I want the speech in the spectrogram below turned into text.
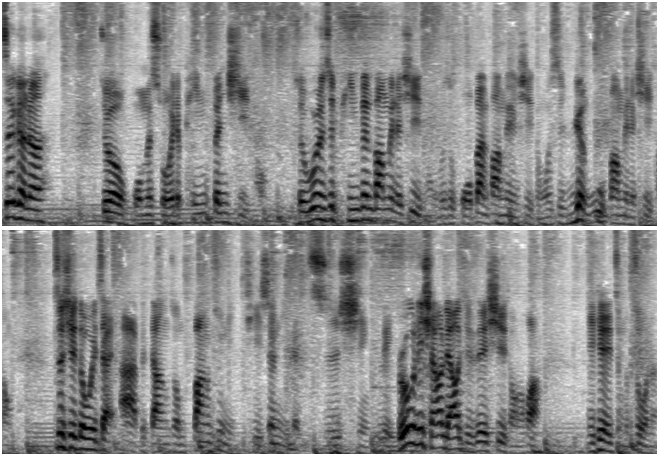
这个呢就我们所谓的评分系统。所以无论是评分方面的系统，或是伙伴方面的系统，或是任务方面的系统。这些都会在 App 当中帮助你提升你的执行力。如果你想要了解这些系统的话，你可以怎么做呢？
